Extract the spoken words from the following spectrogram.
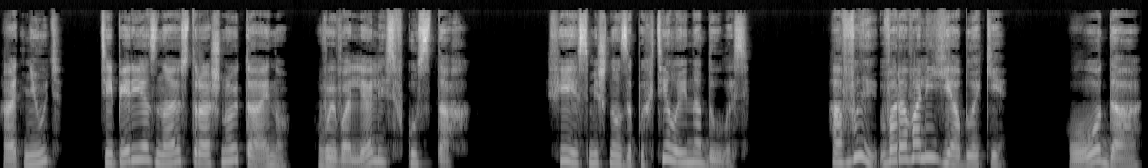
«Отнюдь. Теперь я знаю страшную тайну. Вы валялись в кустах». Фея смешно запыхтела и надулась а вы воровали яблоки». «О, да,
